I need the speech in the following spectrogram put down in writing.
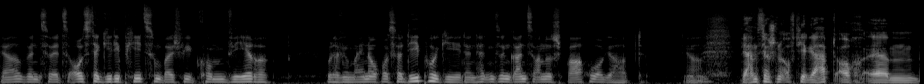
Ja, wenn es jetzt aus der GdP zum Beispiel gekommen wäre. Oder wir meinen auch aus der DPOG, dann hätten sie ein ganz anderes Sprachrohr gehabt. Ja. Wir haben es ja schon oft hier gehabt, auch, ähm,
